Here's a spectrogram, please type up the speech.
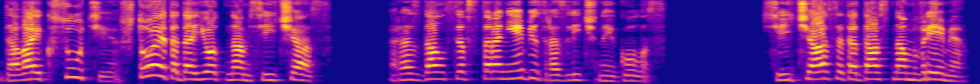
«Давай к сути, что это дает нам сейчас?» Раздался в стороне безразличный голос. «Сейчас это даст нам время,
